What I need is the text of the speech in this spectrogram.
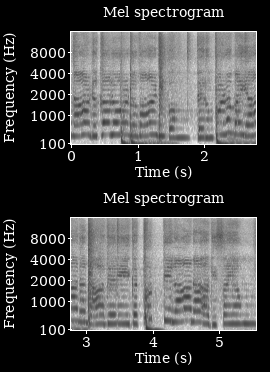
நாடுகளோடு வாணிபம். பெரும் பழமையான நாகரீக தொட்டிலான அதிசயம்.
